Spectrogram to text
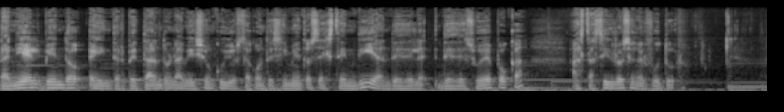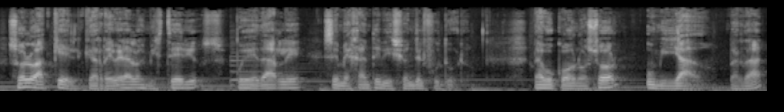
Daniel viendo e interpretando una visión cuyos acontecimientos se extendían desde, desde su época hasta siglos en el futuro. Solo aquel que revela los misterios puede darle semejante visión del futuro. Nabucodonosor, humillado, ¿verdad?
